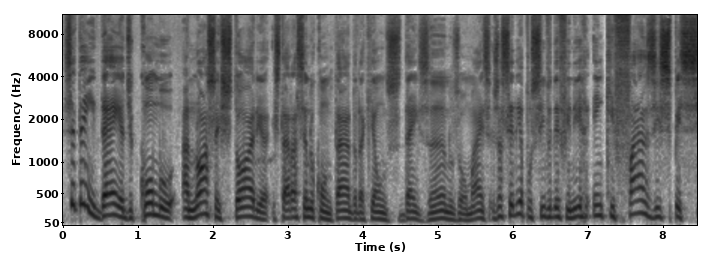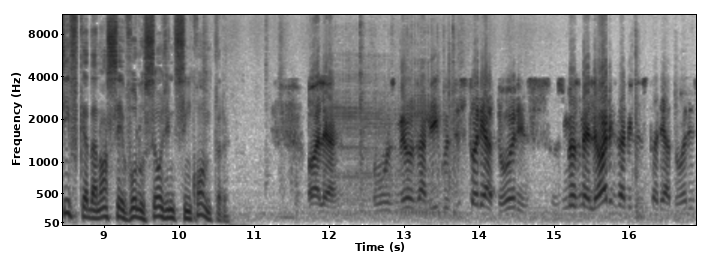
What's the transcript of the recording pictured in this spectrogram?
Você tem ideia de como a nossa história estará sendo contada daqui a uns 10 anos ou mais? Já seria possível definir em que fase específica da nossa evolução a gente se encontra? Olha, os meus amigos historiadores, os meus melhores amigos historiadores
